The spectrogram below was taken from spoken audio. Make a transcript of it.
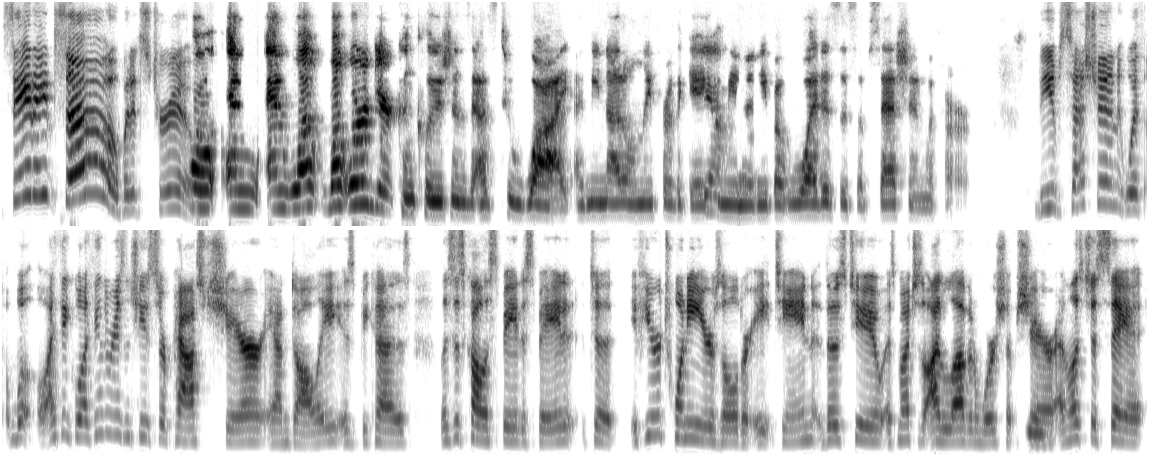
See, it ain't so but it's true oh and and what what were your conclusions as to why i mean not only for the gay yeah. community but what is this obsession with her the obsession with well i think well i think the reason she's surpassed Cher and dolly is because let's just call a spade a spade to if you're 20 years old or 18 those two as much as i love and worship Cher mm. and let's just say it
